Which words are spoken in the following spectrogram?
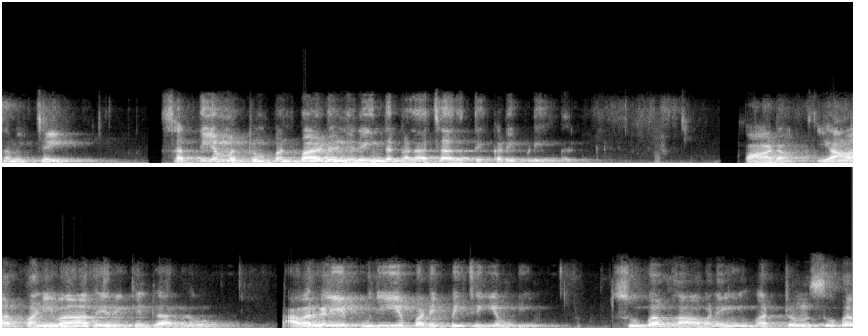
சமிச்சை சத்தியம் மற்றும் பண்பாடு நிறைந்த கலாச்சாரத்தை கடைபிடியுங்கள் பாடம். யார் பணிவாக இருக்கின்றார்களோ அவர்களே புதிய படைப்பை செய்ய முடியும். சுப பாவனை மற்றும் சுப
